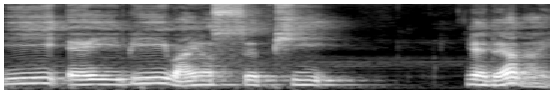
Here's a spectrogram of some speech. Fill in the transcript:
2ab 마이너스 b에 대한 i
